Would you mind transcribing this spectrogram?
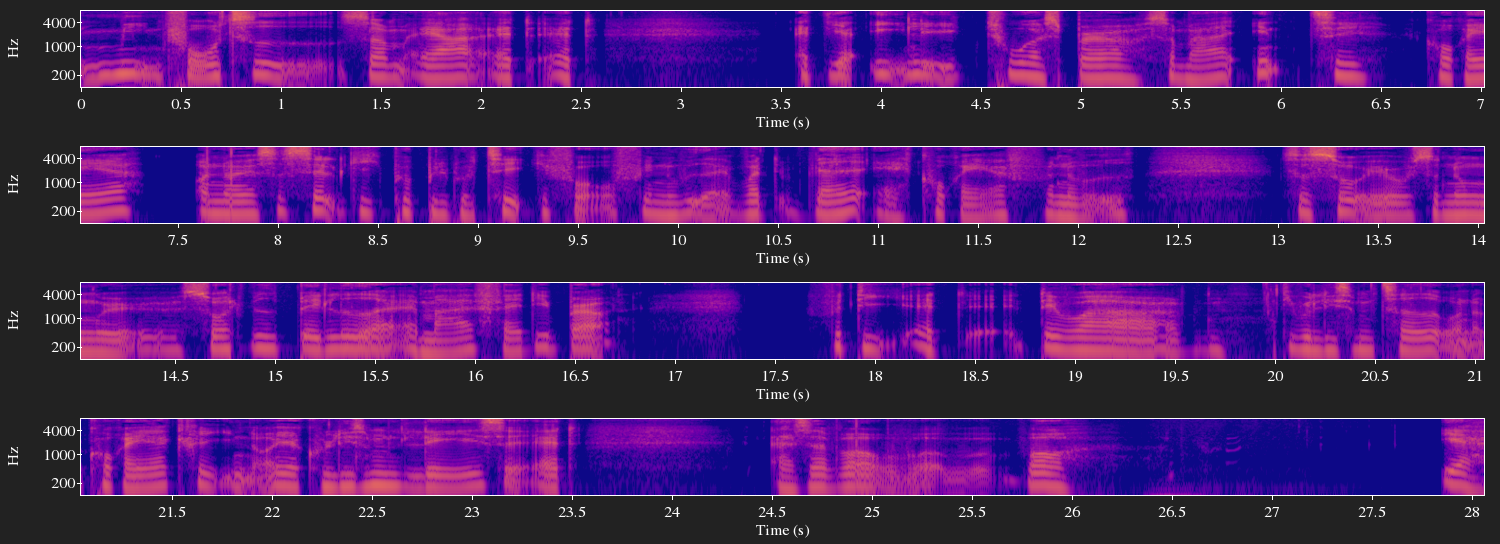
min fortid, som er, at, at, at jeg egentlig ikke turde spørge så meget ind til Korea, og når jeg så selv gik på biblioteket for at finde ud af, hvad, hvad er Korea for noget, så så jeg jo sådan nogle øh, sort-hvide billeder af meget fattige børn, fordi at øh, det var, de var ligesom taget under Koreakrigen, og jeg kunne ligesom læse, at altså, hvor, hvor, hvor ja,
